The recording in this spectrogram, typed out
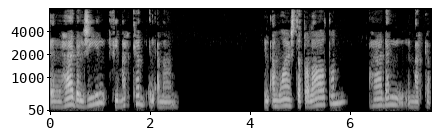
آه، هذا الجيل في مركب الأمان الأمواج تتلاطم هذا المركب.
